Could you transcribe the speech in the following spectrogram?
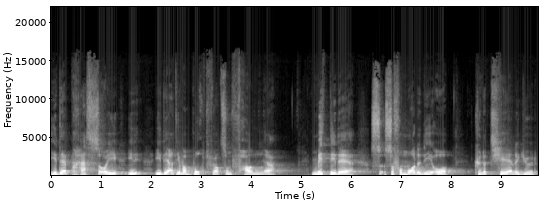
i det presset og i, i, i, det at de var bortført som fange, midt i det, så, så formådde de å kunne tjene Gud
